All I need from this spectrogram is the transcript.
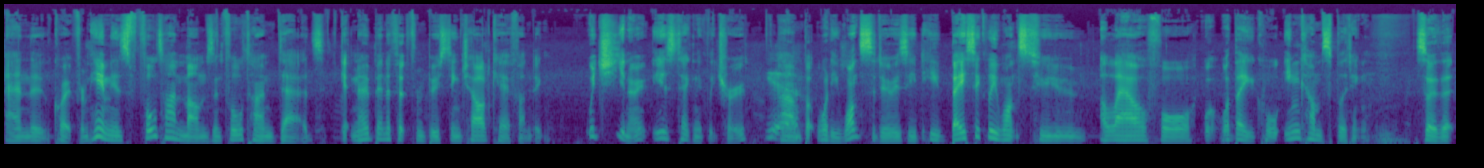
And the quote from him is full-time mums and full-time dads get no benefit from boosting childcare funding. Which, you know, is technically true. Yeah. Um, but what he wants to do is he, he basically wants to allow for what they call income splitting. So that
